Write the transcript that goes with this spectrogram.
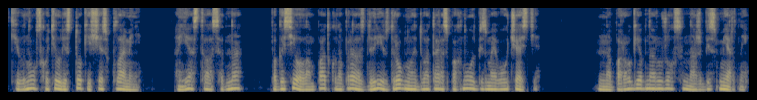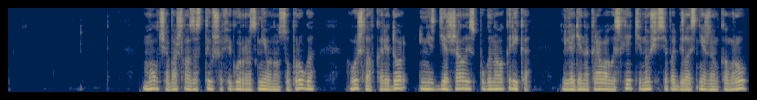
Кивнул, схватил листок и исчез в пламени. А я осталась одна, погасила лампадку, направилась к двери и вздрогнула, едва та распахнулась без моего участия. На пороге обнаружился наш бессмертный. Молча обошла застывшую фигуру разгневанного супруга, вышла в коридор и не сдержала испуганного крика, глядя на кровавый след, тянущийся по белоснежному ковру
